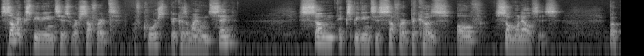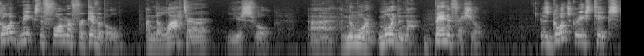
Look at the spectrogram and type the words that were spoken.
Some experiences were suffered, of course, because of my own sin. Some experiences suffered because of someone else's. But God makes the former forgivable and the latter useful. Uh, no more, more than that, beneficial. As God's grace takes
